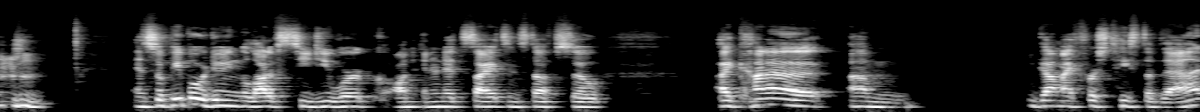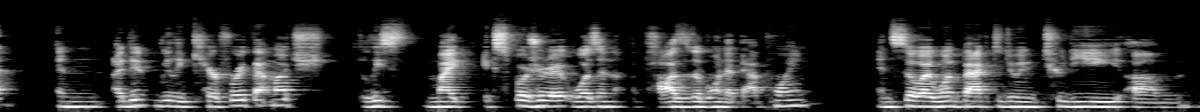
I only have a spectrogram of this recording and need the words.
and so people were doing a lot of CG work on internet sites and stuff. So I kind of um, got my first taste of that, and I didn't really care for it that much. At least my exposure to it wasn't a positive one at that point. And so I went back to doing 2D um,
